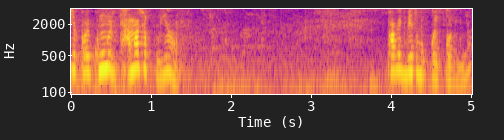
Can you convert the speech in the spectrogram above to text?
이제 거의 국물 다 마셨고요. 밥에 비해서 먹고 있거든요.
